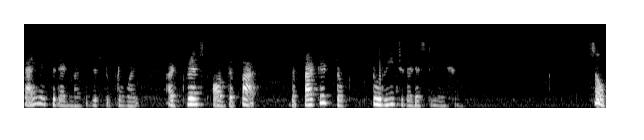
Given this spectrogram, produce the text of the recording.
time exceeded messages to provide a trace of the path the packet took to reach the destination. So,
